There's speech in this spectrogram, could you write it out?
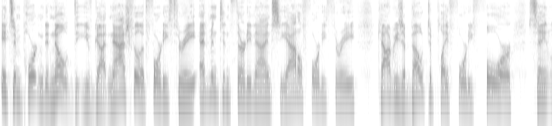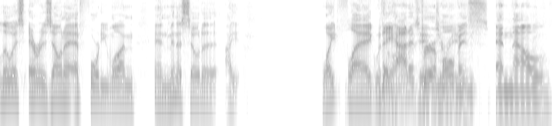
it's important to note that you've got nashville at 43 edmonton 39 seattle 43 calgary's about to play 44 st louis arizona at 41 and minnesota i white flag with they had it for a moment, and now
